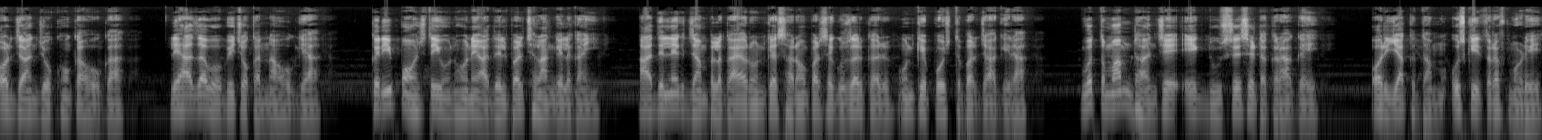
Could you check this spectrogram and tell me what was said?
और जान जोखों का होगा, लिहाजा वो भी चौकन्ना हो गया। करीब पहुँचते ही उन्होंने आदिल पर छलांगे लगाई। आदिल ने एक जंप लगाया और उनके सरों पर से गुजरकर उनके पुश्त पर जा गिरा। वो तमाम ढांचे एक दूसरे से टकरा गए और यकदम उसकी तरफ़ मुड़े।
